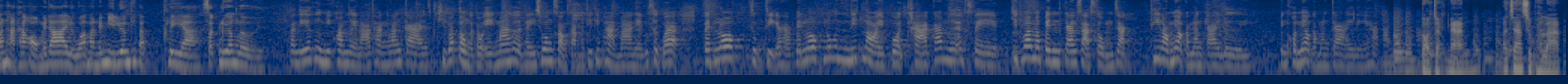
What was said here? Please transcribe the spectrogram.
มันหาทางออกไม่ได้ หรือว่ามันไม่มีเรื่องที่แบบเคลียร์สักเรื่องเลย ตอนนี้ก็คือมีความเหนื่อยล้าทางร่างกาย คิดว่าตรงกับตัวเองมากเลยในช่วง2อสามอาทิตย์ที่ผ่านมาเนี่ยรู้สึกว่าเป็นโรคจุกจิกอะค่ะเป็นโรคนู่นนิดหน่อยปวดขากล้ามเนื้ออักเสบ คิดว่ามันเป็นการสะสมจากที่เราไม่ออกกำลังกายเลย เป็นคนไม่ออกกำลังกายอะไรอย่างเงี้ยค่ะต่อจากนั้น อาจารย์สุภลักษณ์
